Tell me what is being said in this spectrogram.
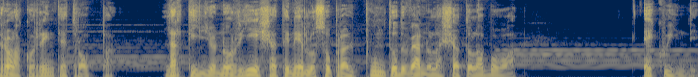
però la corrente è troppa. L'artiglio non riesce a tenerlo sopra il punto dove hanno lasciato la boa. E quindi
